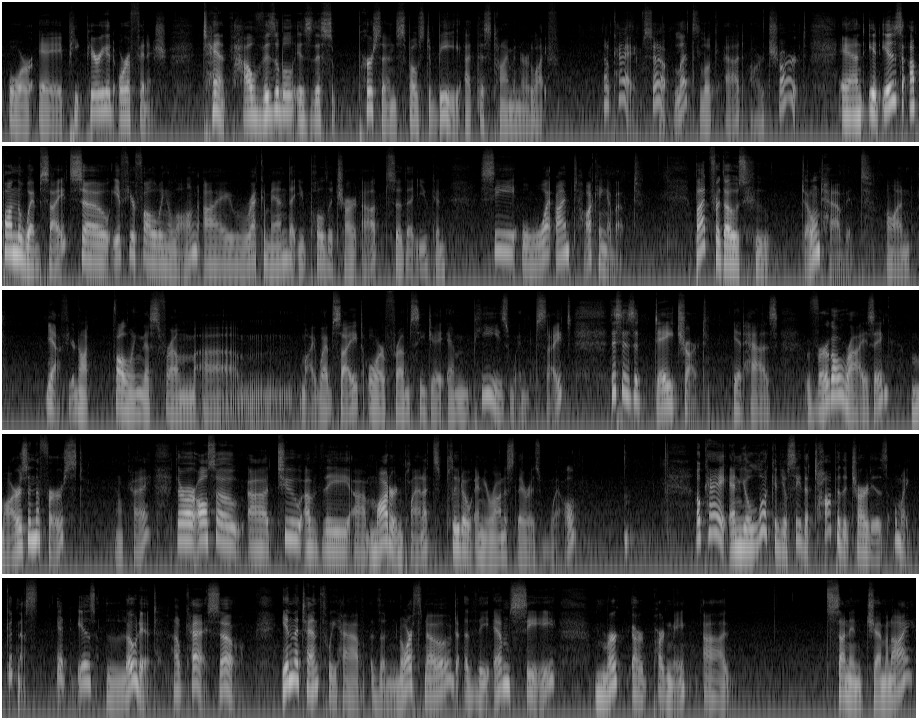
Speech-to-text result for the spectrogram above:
or a peak period or a finish. Tenth, how visible is this person supposed to be at this time in their life? Okay, so let's look at our chart. And it is up on the website, so if you're following along, I recommend that you pull the chart up so that you can see what I'm talking about. But for those who don't have it on, yeah, if you're not following this from um, my website or from CJMP's website, this is a day chart. It has Virgo rising, Mars in the first. Okay. There are also uh, two of the uh, modern planets, Pluto and Uranus, there as well. Okay, and you'll look and you'll see the top of the chart is, oh my goodness, it is loaded. Okay, so in the 10th, we have the North Node, the MC, Merc, or pardon me, uh, Sun in Gemini,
